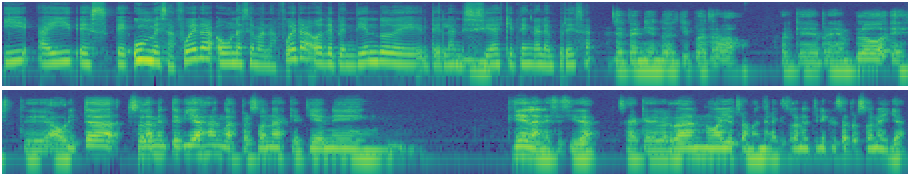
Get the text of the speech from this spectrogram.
Y ahí es eh, un mes afuera o una semana afuera o dependiendo de, de las necesidades que tenga la empresa. dependiendo del tipo de trabajo. Porque, por ejemplo, este, ahorita solamente viajan las personas que tienen, que tienen la necesidad. O sea, que de verdad no hay otra manera, que solamente tiene que ir esa persona y ya.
